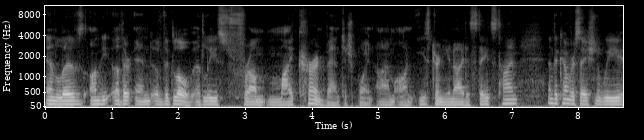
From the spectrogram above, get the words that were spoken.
and lives on the other end of the globe, at least from my current vantage point. I'm on Eastern United States time, and the conversation we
